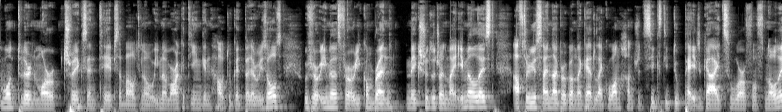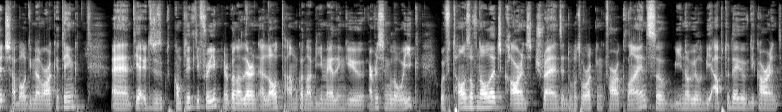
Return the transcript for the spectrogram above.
want to learn more tricks and tips about you know email marketing and how to get better results with your emails for your ecom brand, make sure to join my email list. After you sign up, you're gonna get like 162 page guides worth of knowledge about email marketing. And yeah, it's just completely free. You're gonna learn a lot. I'm gonna be emailing you every single week with tons of knowledge, current trends, and what's working for our clients. So you know you'll be up to date with the current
